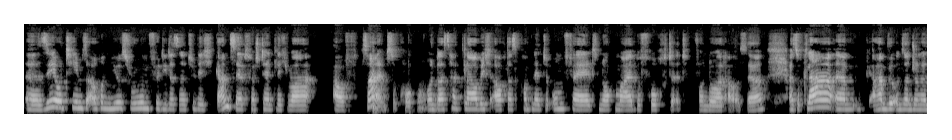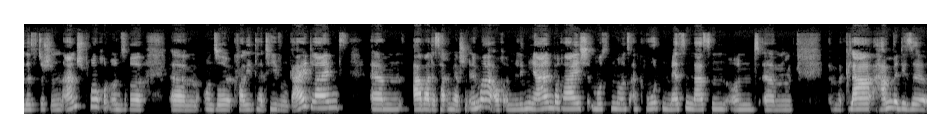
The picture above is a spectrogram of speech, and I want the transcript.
äh, SEO-Teams auch im Newsroom, für die das natürlich ganz selbstverständlich war, auf Zahlen zu gucken. Und das hat, glaube ich, auch das komplette Umfeld nochmal befruchtet von dort aus. Ja. Also klar ähm, haben wir unseren journalistischen Anspruch und unsere, ähm, unsere qualitativen Guidelines. Ähm, aber das hatten wir schon immer. Auch im linearen Bereich mussten wir uns an Quoten messen lassen. Und ähm, Klar haben wir diese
